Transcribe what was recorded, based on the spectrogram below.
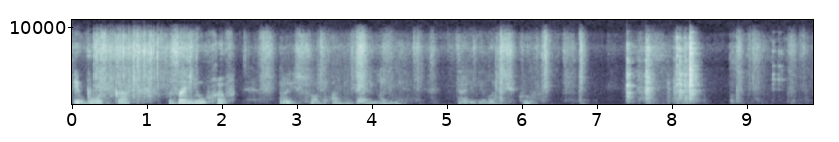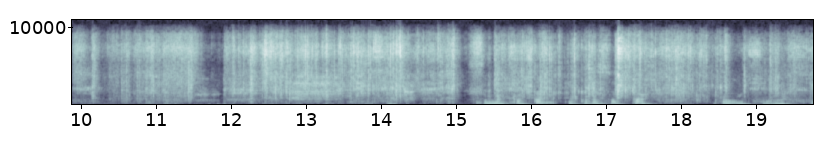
І Борька занюхав, прийшов, а ну дай мені тарілочку. Дивіться, яка смакота і красота получилася.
